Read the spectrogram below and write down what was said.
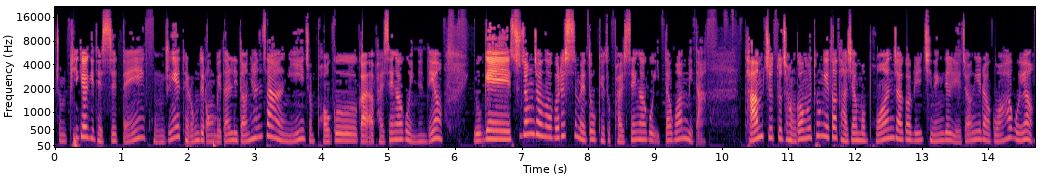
좀 피격이 됐을 때 공중에 대롱대롱 매달리던 현상이 좀 버그가 발생하고 있는데요. 요게 수정 작업을 했음에도 계속 발생하고 있다고 합니다. 다음 주 또 점검을 통해서 다시 한번 보완 작업이 진행될 예정이라고 하고요.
